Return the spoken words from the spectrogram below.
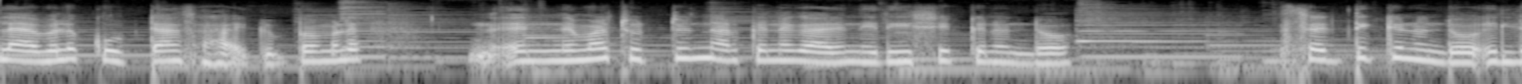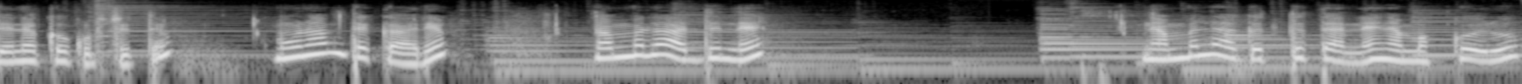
ലെവൽ കൂട്ടാൻ സഹായിക്കും. ഇപ്പോൾ നമ്മൾ നമ്മൾ ചുറ്റും നടക്കുന്ന കാര്യം നിരീക്ഷിക്കുന്നുണ്ടോ? ശ്രദ്ധിക്കുന്നുണ്ടോ ഇല്ലെന്നൊക്കെ കുറിച്ചിട്ട്? മൂന്നാമത്തെ കാര്യം നമ്മൾ അതിനെ നമ്മളകത്ത് തന്നെ നമുക്കൊരു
